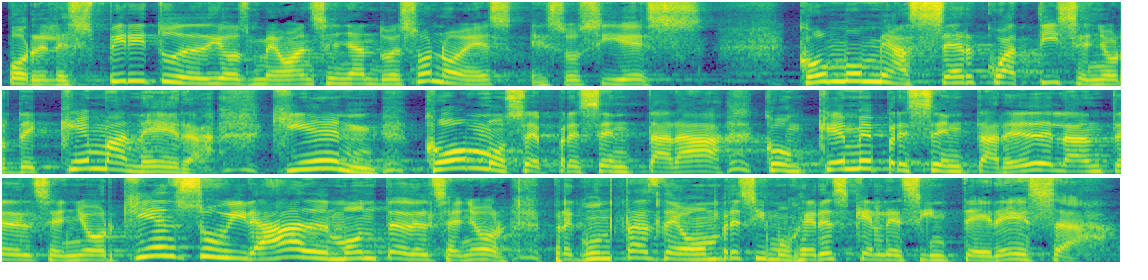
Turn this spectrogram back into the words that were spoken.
por el Espíritu de Dios, me va enseñando, eso no es, eso sí es. ¿Cómo me acerco a ti, Señor? ¿De qué manera? ¿Quién? ¿Cómo se presentará? ¿Con qué me presentaré delante del Señor? ¿Quién subirá al monte del Señor? Preguntas de hombres y mujeres que les interesa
